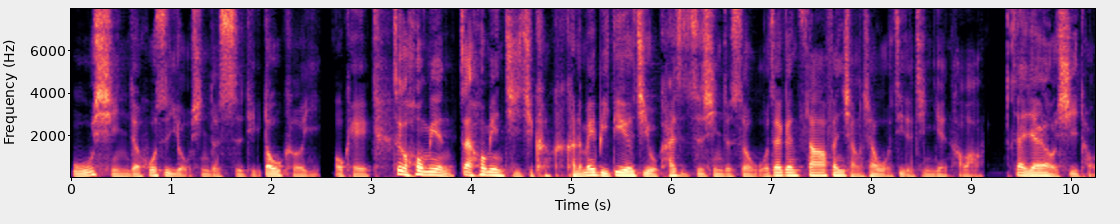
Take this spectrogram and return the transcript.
无形的或是有形的实体都可以。OK，这个后面在后面几集可可能 maybe 第二季我开始执行的时候，我再跟大家分享一下我自己的经验，好不好？在家要有系统，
